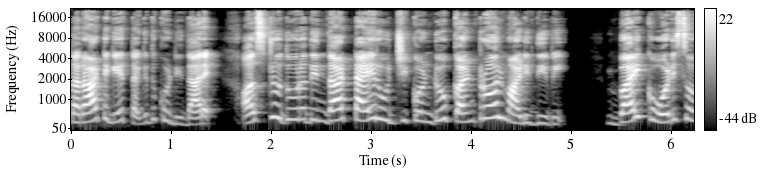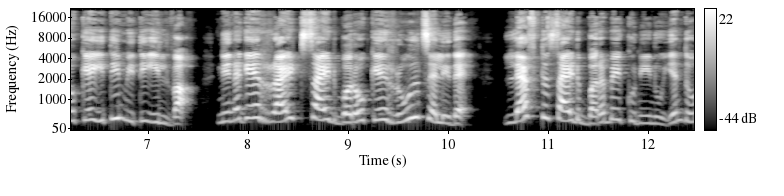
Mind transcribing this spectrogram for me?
ತರಾಟೆಗೆ ತೆಗೆದುಕೊಂಡಿದ್ದಾರೆ. ಅಷ್ಟು ದೂರದಿಂದ ಟೈರ್ ಉಜ್ಜಿಕೊಂಡು ಕಂಟ್ರೋಲ್ ಮಾಡಿದ್ದೀವಿ. ಬೈಕ್ ಓಡಿಸೋಕೆ ಇತಿಮಿತಿ ಇಲ್ವಾ? ನಿನಗೆ ರೈಟ್ ಸೈಡ್ ಬರೋಕೆ ರೂಲ್ಸ್ ಎಲ್ಲಿದೆ? ಲೆಫ್ಟ್ ಸೈಡ್ ಬರಬೇಕು ನೀನು ಎಂದು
